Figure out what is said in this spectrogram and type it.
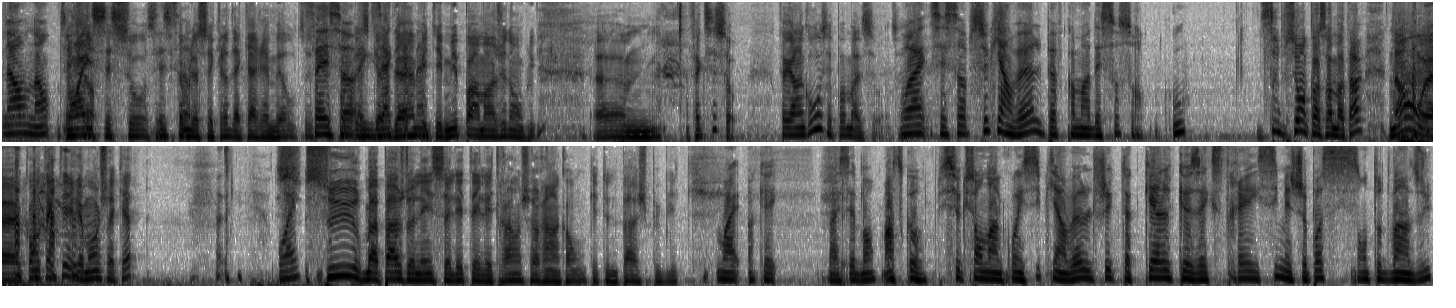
Non, non, c'est Oui, c'est ça. C'est comme le secret de la caramel. tu sais. C'est ça, exactement. mais t'es mieux pas en manger non plus. Euh, fait que c'est ça. Fait en gros, c'est pas mal ça. Oui, c'est ça. Puis ceux qui en veulent peuvent commander ça sur où? Distribution consommateur. Non, euh, contactez Raymond Choquette. Ouais. Sur ma page de l'insolite et l'étrange rencontre, qui est une page publique. Oui, OK. Ben, c'est bon. En tout cas, ceux qui sont dans le coin ici, puis qui en veulent, je sais que tu as quelques extraits ici, mais je sais pas s'ils sont tous vendus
